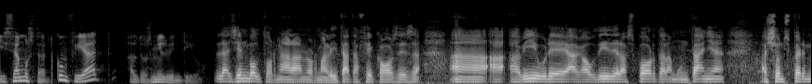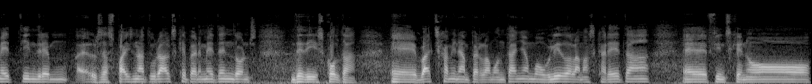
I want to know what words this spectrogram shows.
I s'ha mostrat confiat el 2021. La gent vol tornar a la normalitat, a fer coses, a, a, a viure, a gaudir de l'esport, a la muntanya. Això ens permet tindre els espais naturals que permeten doncs, de dir, escolta, eh, vaig caminant per la muntanya, m'oblido la mascareta eh, fins que no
